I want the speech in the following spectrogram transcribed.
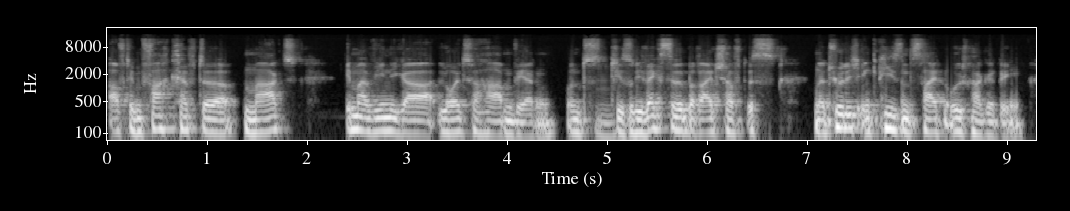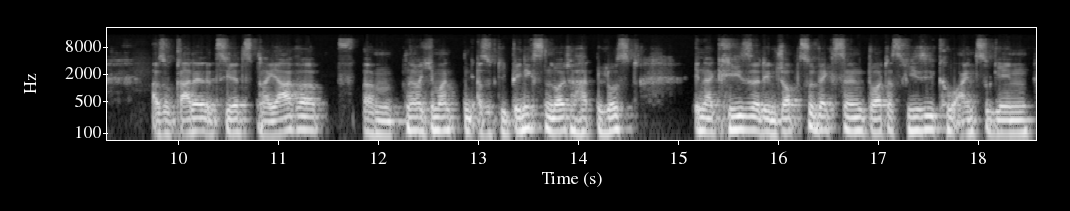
auf dem Fachkräftemarkt immer weniger Leute haben werden. Und mhm. die, so die Wechselbereitschaft ist natürlich in Krisenzeiten ultra gering. Also gerade jetzt die letzten drei Jahre, ähm, ne, jemand, also die wenigsten Leute hatten Lust, in der Krise den Job zu wechseln, dort das Risiko einzugehen,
